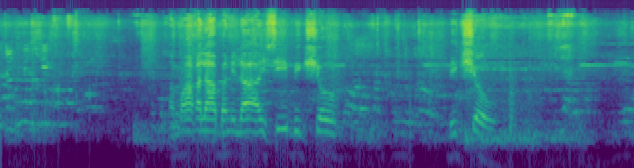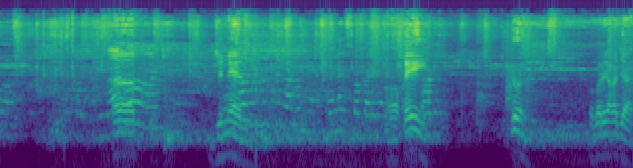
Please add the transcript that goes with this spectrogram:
Championship. Ang mga kalaban nila ay si Big Show. Big Show. At Janelle. Okay. Doon. Pabarya ka dyan.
